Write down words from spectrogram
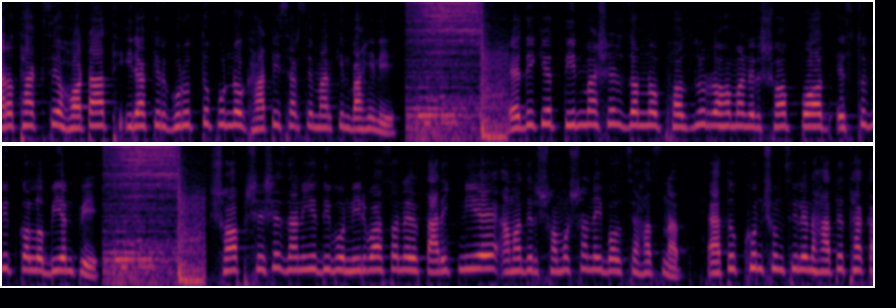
আরও থাকছে হঠাৎ ইরাকের গুরুত্বপূর্ণ ঘাঁটি ছাড়ছে মার্কিন বাহিনী। এদিকে তিন মাসের জন্য ফজলুর রহমানের সব পদ স্থগিত করল বিএনপি। সব শেষে জানিয়ে দিব নির্বাচনের তারিখ নিয়ে আমাদের সমস্যা নেই বলছে হাসনাত। এতক্ষণ শুনছিলেন হাতে থাকা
